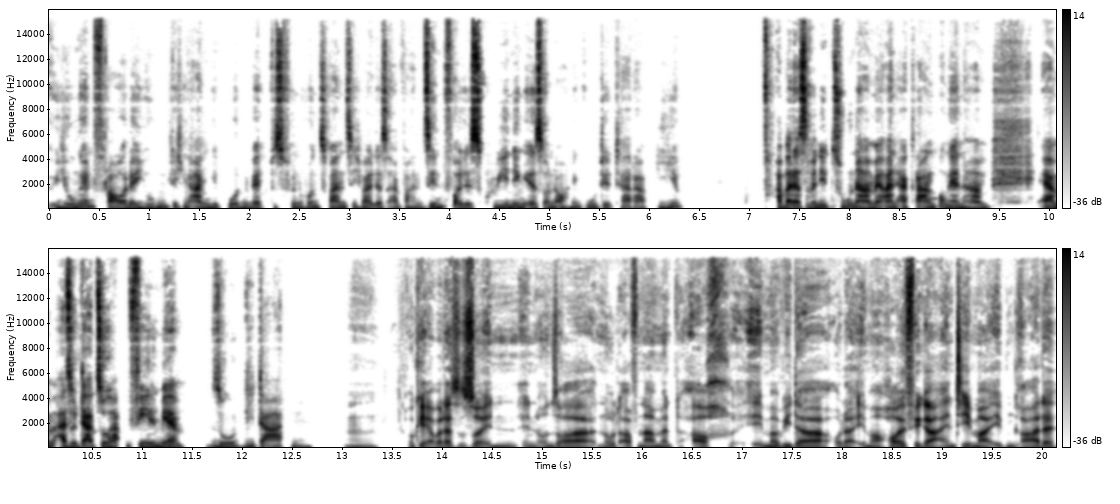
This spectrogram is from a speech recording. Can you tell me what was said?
jungen Frau oder Jugendlichen angeboten wird bis 25, weil das einfach ein sinnvolles Screening ist und auch eine gute Therapie. Aber dass wir eine Zunahme an Erkrankungen haben, ähm, also dazu fehlen mir so die Daten. Mhm. Okay, aber das ist so in, in unserer Notaufnahme auch immer wieder oder immer häufiger ein Thema, eben gerade,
